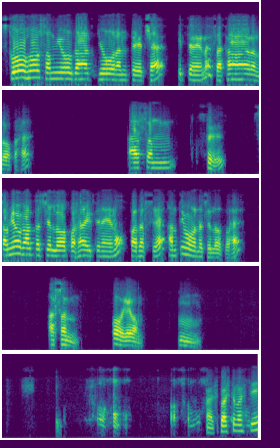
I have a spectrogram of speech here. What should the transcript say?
स्तोः संयोगाद्योरन्ते च इत्यनेन सकारलोपः। असंस्त् संयोगान्तस्य लोपः इत्यनेन पदस्य अन्तिमवर्णस्य लोपः। असन्। ओ एवं। हम्म। स्पष्टमस्ति?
